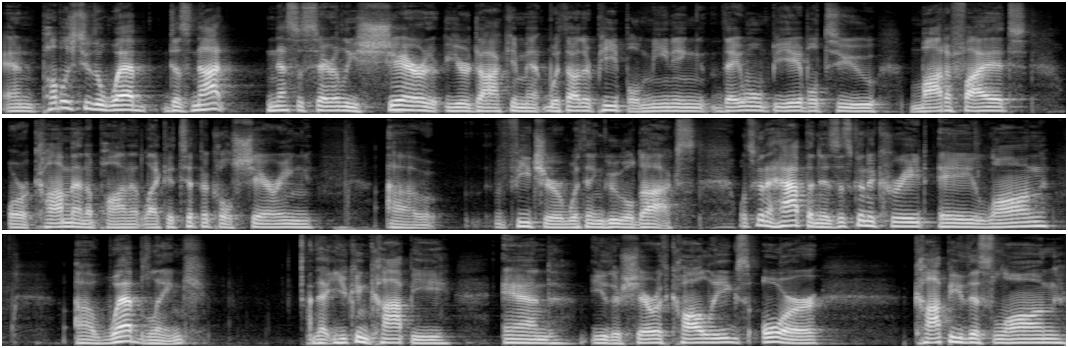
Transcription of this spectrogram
And publish to the web does not necessarily share your document with other people, meaning they won't be able to modify it or comment upon it like a typical sharing uh, feature within Google Docs. What's going to happen is it's going to create a long uh, web link that you can copy and either share with colleagues or copy this long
